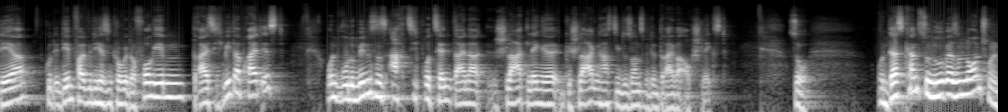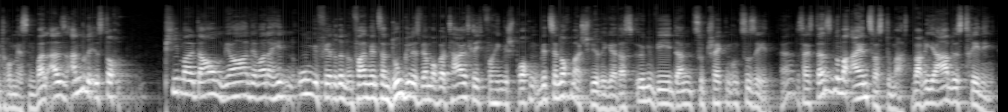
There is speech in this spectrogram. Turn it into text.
der, gut, in dem Fall würde ich jetzt einen Korridor vorgeben, 30 Meter breit ist und wo du mindestens 80 Prozent deiner Schlaglänge geschlagen hast, die du sonst mit dem Driver auch schlägst. So. Und das kannst du nur bei so einem Launch-Monitor messen, weil alles andere ist doch Pi mal Daumen, ja, der war da hinten ungefähr drin. Und vor allem, wenn es dann dunkel ist, wir haben auch bei Tageslicht vorhin gesprochen, wird es ja nochmal schwieriger, das irgendwie dann zu tracken und zu sehen. Ja? Das heißt, das ist Nummer eins, was du machst, variables Training.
